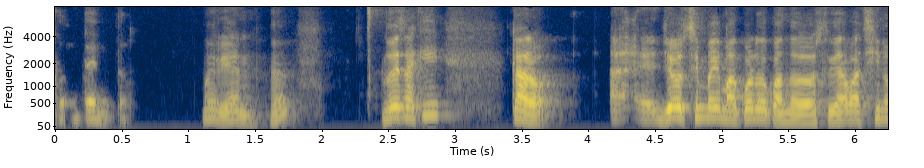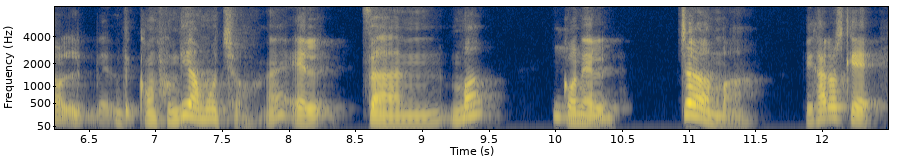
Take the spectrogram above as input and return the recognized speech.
contento. Muy bien. ¿eh? Entonces aquí, claro, eh, yo siempre me acuerdo cuando estudiaba chino, eh, confundía mucho ¿eh? el zanma con el chama. Fijaros que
